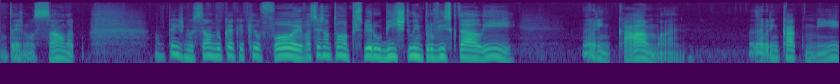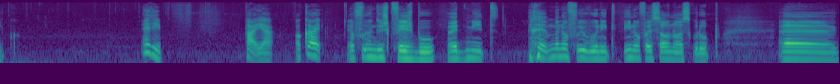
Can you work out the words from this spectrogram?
não tens noção da. Não tens noção do que é que aquilo foi. Vocês não estão a perceber o bicho do improviso que está ali. Estás a brincar, mano. Estás a brincar comigo. É tipo, pá, já, yeah, ok. Eu fui um dos que fez bu, admito. Mas não fui o único e não foi só o nosso grupo. Uh,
